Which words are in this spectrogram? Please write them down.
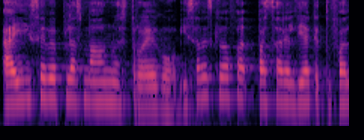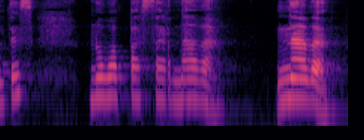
ahí se ve plasmado nuestro ego. ¿Y sabes qué va a pasar el día que tú faltes? No va a pasar nada, nada.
